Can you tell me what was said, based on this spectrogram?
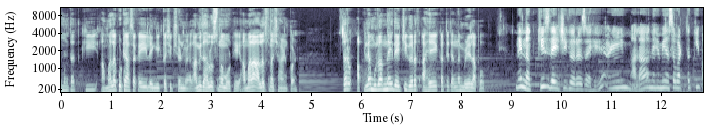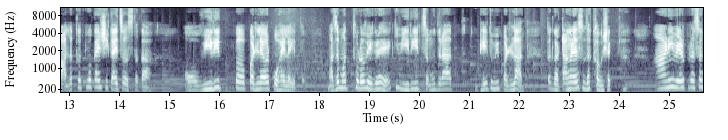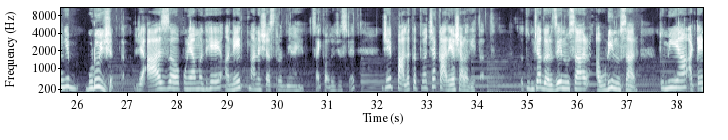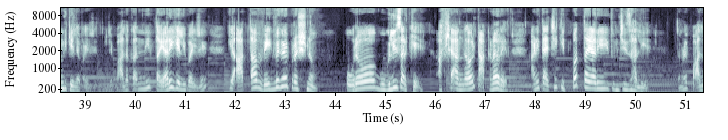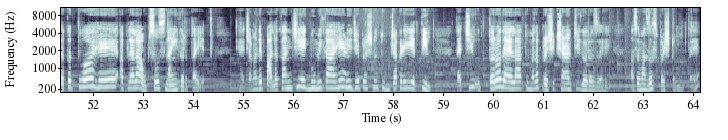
म्हणतात की आम्हाला कुठे असं काही लैंगिकता शिक्षण मिळालं? आम्ही झालोच ना मोठे आम्हाला आलंच ना शहाणपण. तर आपल्या मुलांनाही द्यायची गरज आहे का ते त्यांना मिळेल आपोआप? नाही नक्कीच द्यायची गरज आहे. आणि मला नेहमी असं वाटतं की पालकत्व काय शिकायचं असतं का? विहिरीत प पडल्यावर पोहायला येतं. माझं मत थोडं वेगळं आहे की विहिरीत समुद्रात कुठेही तुम्ही पडलात तर गटांगळ्यासुद्धा खाऊ शकता आणि वेळप्रसंगी बुडूही शकता. म्हणजे आज पुण्यामध्ये अनेक मानसशास्त्रज्ञ आहेत सायकॉलॉजिस्ट आहेत जे पालकत्वाच्या कार्यशाळा घेतात. तर तुमच्या गरजेनुसार आवडीनुसार तुम्ही या अटेंड केल्या पाहिजेत. म्हणजे पालकांनी तयारी केली पाहिजे की आता वेगवेगळे प्रश्न पोरं गुगलीसारखे आपल्या अंगावर टाकणार आहेत आणि त्याची कितपत तयारी तुमची झाली आहे त्यामुळे पालकत्व हे आपल्याला आउटसोर्स नाही करता येत. ह्याच्यामध्ये पालकांची एक भूमिका आहे आणि जे प्रश्न तुमच्याकडे येतील त्याची उत्तरं द्यायला तुम्हाला प्रशिक्षणाची गरज आहे असं माझं स्पष्ट मत आहे.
